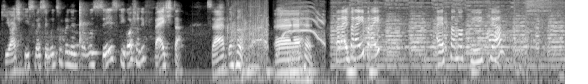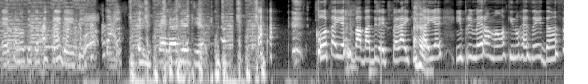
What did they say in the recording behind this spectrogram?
que eu acho que isso vai ser muito surpreendente para vocês que gostam de festa, certo? É... Peraí, peraí, peraí. Essa notícia essa notícia é surpreendente. Melhor gente. Conta aí esse babado direito. Peraí, que isso aí é em primeira mão aqui no Resenha e Dança.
